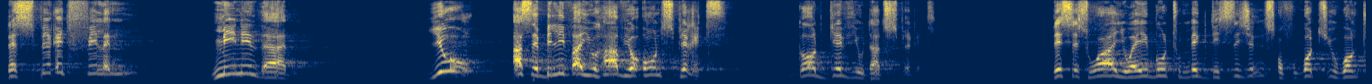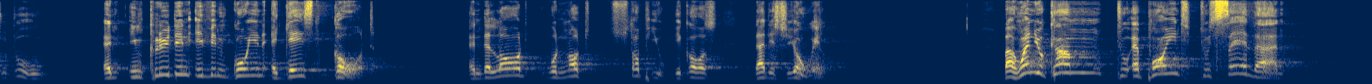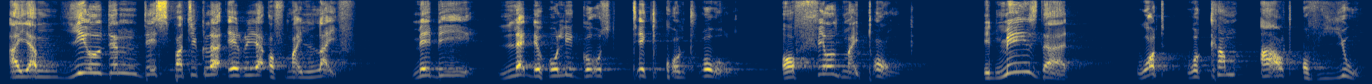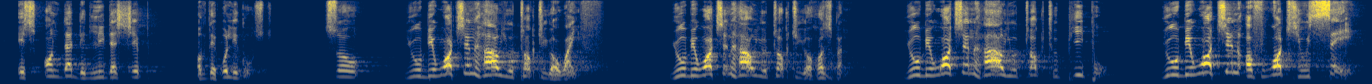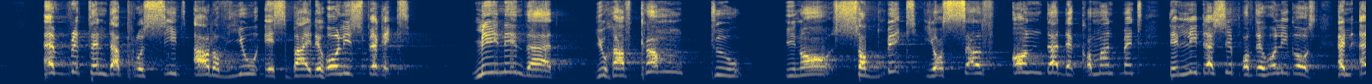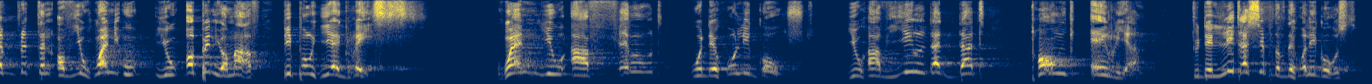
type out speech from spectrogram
the spirit filling, meaning that you, as a believer, you have your own spirit. God gave you that spirit. This is why you are able to make decisions of what you want to do and including even going against God. And the Lord will not stop you because that is your will. But when you come to a point to say that I am yielding this particular area of my life, maybe let the Holy Ghost take control or fill my tongue, it means that what will come out of you is under the leadership of the Holy Ghost. So you will be watching how you talk to your wife. You will be watching how you talk to your husband. You will be watching how you talk to people. You will be watching of what you say. Everything that proceeds out of you is by the Holy Spirit, meaning that you have come to you know, submit yourself under the commandment, the leadership of the Holy Ghost, and everything of you. When you, you open your mouth, people hear grace. When you are filled with the Holy Ghost, you have yielded that tongue area to the leadership of the Holy Ghost.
